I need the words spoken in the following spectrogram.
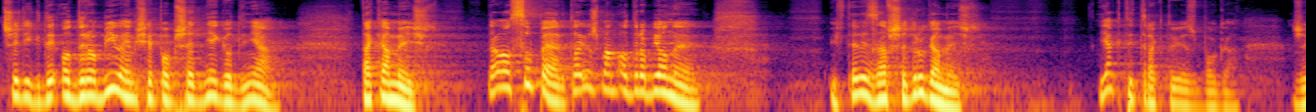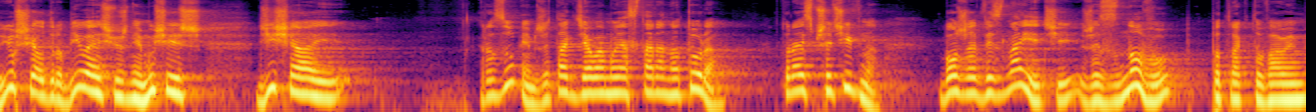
czyli gdy odrobiłem się poprzedniego dnia, taka myśl. No super, to już mam odrobione. I wtedy zawsze druga myśl. Jak ty traktujesz Boga? Że już się odrobiłeś, już nie musisz. Dzisiaj rozumiem, że tak działa moja stara natura, która jest przeciwna. Boże, wyznaję Ci, że znowu potraktowałem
